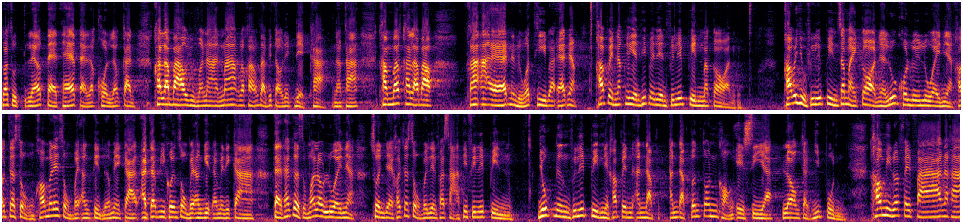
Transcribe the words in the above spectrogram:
ก็สุดแล้วแต่แท้แต่ละคนแล้วกันคาราบาวอยู่มานานมากแล้วค่ะตั้งแต่พี่เต๋อเด็กๆค่ะนะคะคำว่าคาราบาวคาอาแอดเนี่ยหรือว่าทีมอาแอดเนี่ยเขาเป็นนักเรียนที่ไปเรียนฟิลิปปินส์มาก่อน เขาไปอยู่ฟิลิปปินส์สมัยก่อนเนี่ยลูกคนรวยๆเนี่ยเขาจะส่งเขาไม่ได้ส่งไปอังกฤษหรืออเมริกา อาจจะมีคนส่งไปอังกฤษอเมริกา แต่ถ้าเกิดสมมติว่าเรารวยเนี่ยส่วนใหญ่เขาจะส่งไปเรียนภาษาที่ฟิลิปปินส์ยุคหนึ่งฟิลิปปินส์เนี่ยเขาเป็นอันดับอันดับต้นๆของเอเชียรองจากญี่ปุ่นเขามีรถไฟฟ้านะคะ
